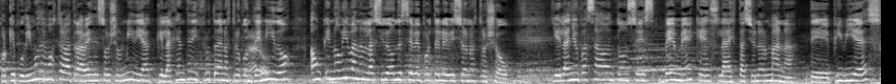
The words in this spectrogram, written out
Porque pudimos demostrar a través de social media que la gente disfruta de nuestro contenido, aunque no vivan en la ciudad donde se ve por televisión nuestro show. Y el año pasado entonces BEME, que es la estación hermana de PBS,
